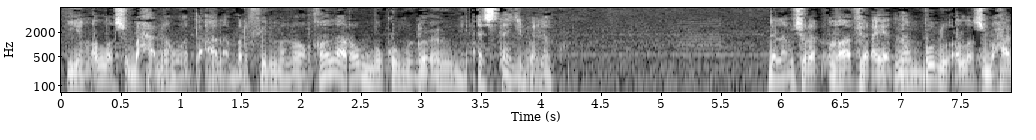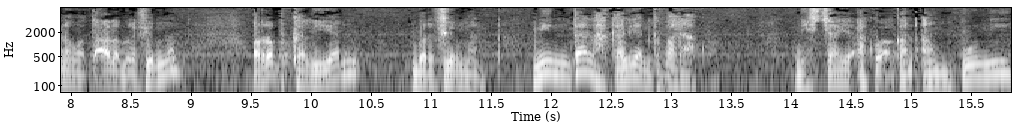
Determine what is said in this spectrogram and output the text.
yang Allah Subhanahu wa taala berfirman wa qala rabbukum ud'uni astajib lakum. Dalam surat Ghafir ayat 60 Allah Subhanahu wa taala berfirman, Rabb kalian berfirman, mintalah kalian kepadaku. Niscaya aku akan ampuni,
